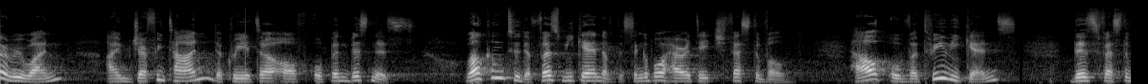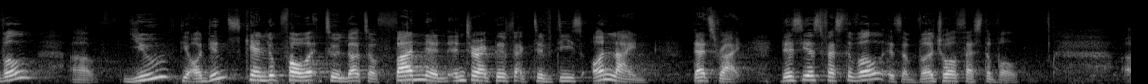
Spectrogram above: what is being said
everyone, I'm Jeffrey Tan, the creator of Open Business. Welcome to the first weekend of the Singapore Heritage Festival. Held over three weekends, this festival, uh, you, the audience, can look forward to lots of fun and interactive activities online. That's right, this year's festival is a virtual festival. Uh,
